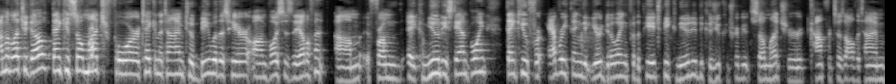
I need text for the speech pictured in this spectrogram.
I'm, going to let you go. Thank you so much for taking the time to be with us here on Voices of the ElePHPant. Um, from a community standpoint, thank you for everything that you're doing for the PHP community because you contribute so much. Your conferences all the time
